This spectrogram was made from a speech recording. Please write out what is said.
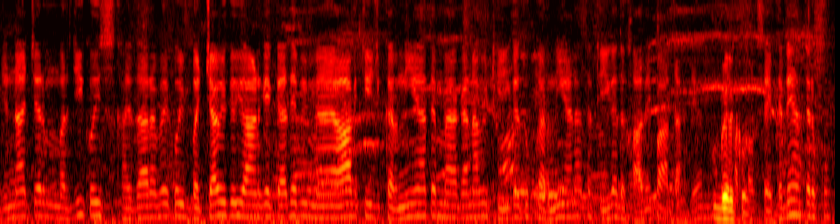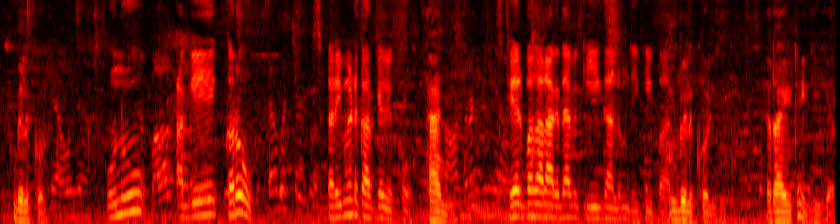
ਜਿੰਨਾ ਚਿਰ ਮਰਜ਼ੀ ਕੋਈ ਸਿਖਾਉਂਦਾ ਰਵੇ ਕੋਈ ਬੱਚਾ ਵੀ ਕੋਈ ਆਣ ਕੇ ਕਹਦੇ ਵੀ ਮੈਂ ਆਹ ਚੀਜ਼ ਕਰਨੀ ਆ ਤੇ ਮੈਂ ਕਹਿੰਦਾ ਵੀ ਠੀਕ ਹੈ ਤੂੰ ਕਰਨੀ ਆ ਨਾ ਤਾਂ ਠੀਕ ਹੈ ਦਿਖਾ ਦੇ ਪਾ ਦੱਸਦੇ ਆ ਬਿਲਕੁਲ। ਸਿੱਖਦੇ ਆ ਤੇਰੇ ਕੋਲ। ਬਿਲਕੁਲ। ਉਹਨੂੰ ਅੱਗੇ ਕਰੋ। ਐਕਸਪੈਰੀਮੈਂਟ ਕਰਕੇ ਵੇਖੋ। ਹਾਂਜੀ। ਫਿਰ ਪਤਾ ਲੱਗਦਾ ਵੀ ਕੀ ਗੱਲ ਹੁੰਦੀ ਕੀ ਬਾਤ। ਬਿਲਕੁਲ ਜੀ। ਰਾਈਟ ਹੈਗੀ ਗੱਲ।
